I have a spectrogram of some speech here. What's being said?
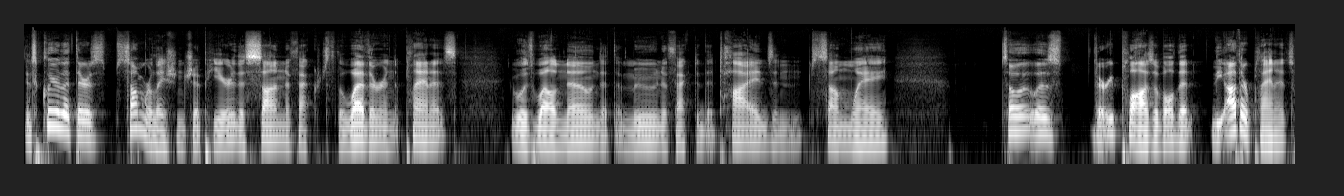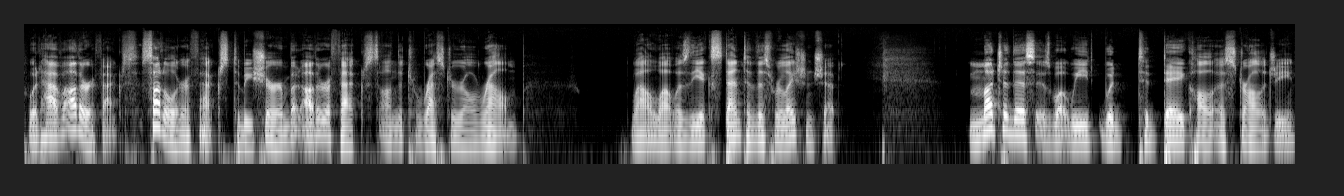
It's clear that there's some relationship here. The sun affects the weather and the planets. It was well known that the moon affected the tides in some way. So it was very plausible that the other planets would have other effects, subtler effects to be sure, but other effects on the terrestrial realm. Well, what was the extent of this relationship? Much of this is what we would today call astrology,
